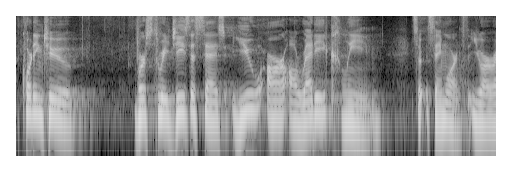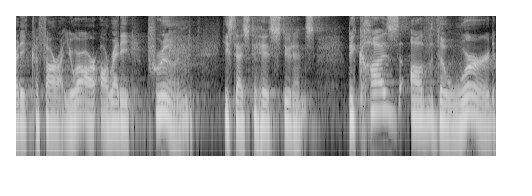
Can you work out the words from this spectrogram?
According to verse 3, Jesus says, You are already clean. So, same words, you are already kathara, you are already pruned, he says to his students, because of the word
